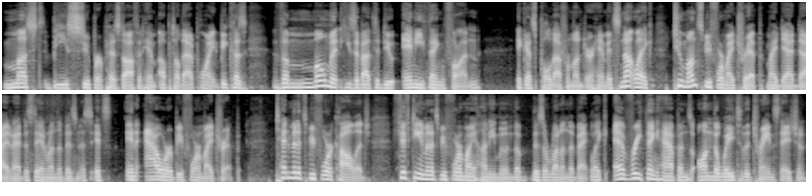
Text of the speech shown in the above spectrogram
must be super pissed off at him up till that point because the moment he's about to do anything fun, it gets pulled out from under him. It's not like two months before my trip, my dad died and I had to stay and run the business. It's an hour before my trip. 10 minutes before college, 15 minutes before my honeymoon, the, there's a run on the bank. Like everything happens on the way to the train station.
